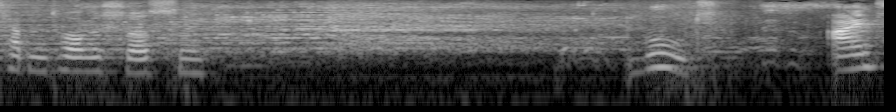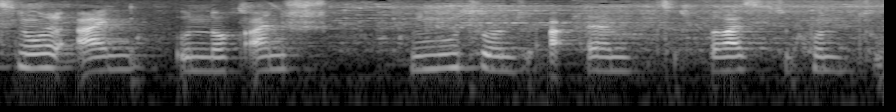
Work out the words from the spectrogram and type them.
Ich habe ein Tor geschossen. Gut. 1-0 ein, und noch eine Minute und ähm, 30 Sekunden zu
